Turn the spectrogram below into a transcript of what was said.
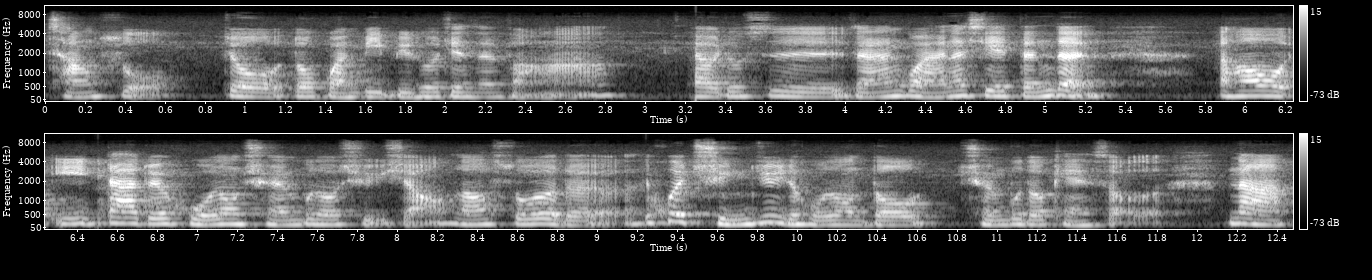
场所就都关闭，比如说健身房啊，还有就是展览馆啊那些等等，然后一大堆活动全部都取消，然后所有的会群聚的活动都全部都 cancel 了。那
